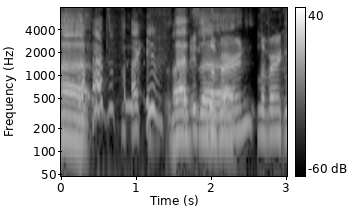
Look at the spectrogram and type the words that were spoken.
Uh, That's fucking fun. That's, It's uh, Laverne. Laverne Cox.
